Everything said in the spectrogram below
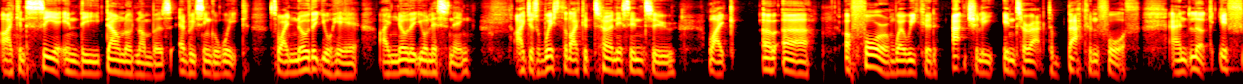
I can see it in the download numbers every single week. So I know that you're here. I know that you're listening. I just wish that I could turn this into like a, a a forum where we could actually interact back and forth. And look, if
